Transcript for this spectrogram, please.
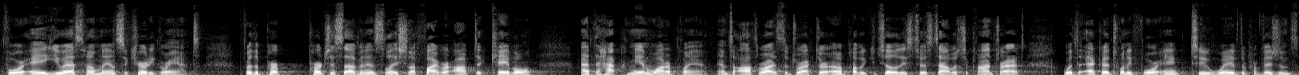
for a U.S. Homeland Security grant for the pur- purchase of and installation of fiber optic cable at the Hap Cremean Water Plant, and to authorize the Director of Public Utilities to establish a contract with Echo 24 Inc. to waive the provisions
